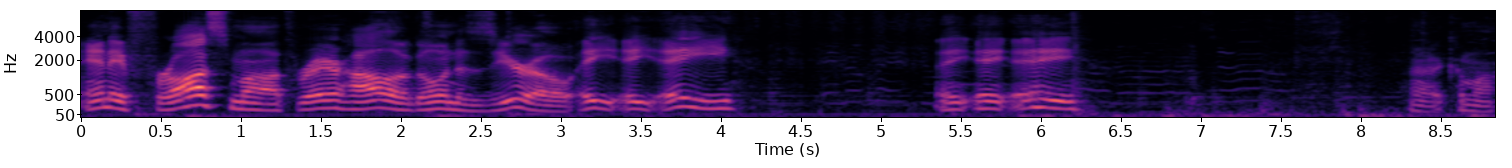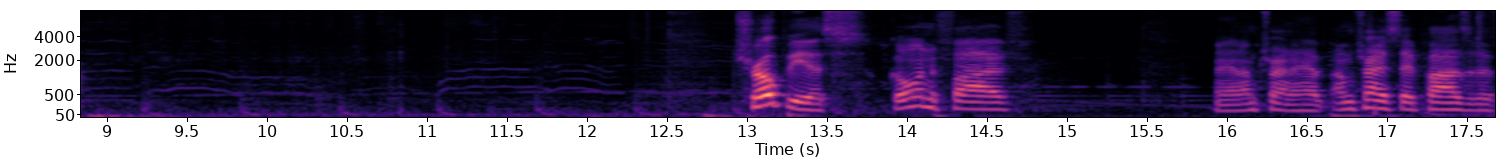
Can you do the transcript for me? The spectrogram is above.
And a Frosmoth rare holo going to zero. A A A. A A A. Alright, come on. Tropius going to five. Man, I'm trying to have I'm trying to stay positive.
